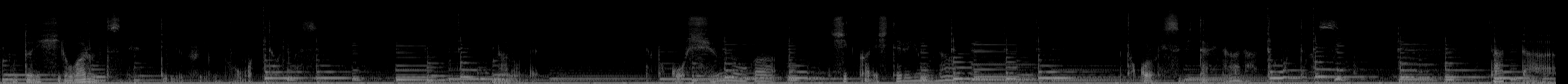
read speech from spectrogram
本当に広がるんですねっていうふうに今思っております。なのでやっぱこう収納がしっかりしてるようなところに住みたいななんて思ってます。ただ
